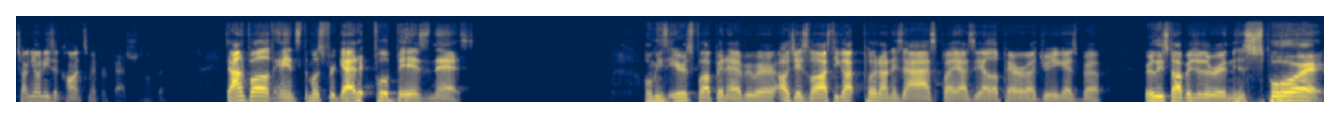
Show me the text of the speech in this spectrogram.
Tognoni's a consummate professional. Downfall of Hands, the most forgetful business. Homie's ears flopping everywhere. Ajay's lost. He got put on his ass by Aziel Perro Rodriguez, bro. Early stoppages are in this sport.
